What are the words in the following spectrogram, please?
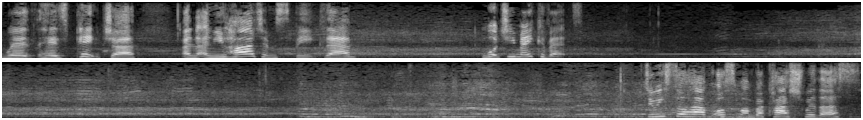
with his picture, and, and you heard him speak there. What do you make of it? Do we still have Osman Bakhach with us?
